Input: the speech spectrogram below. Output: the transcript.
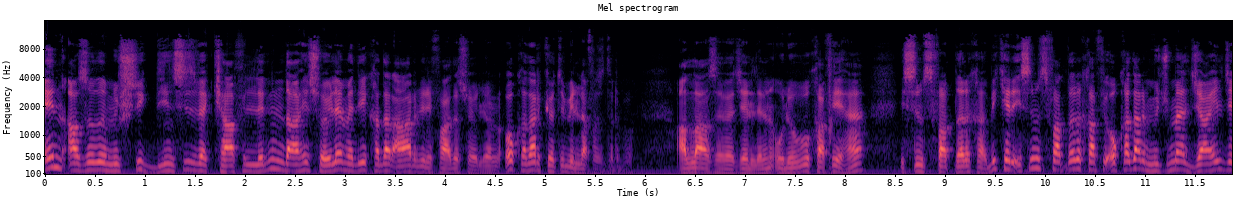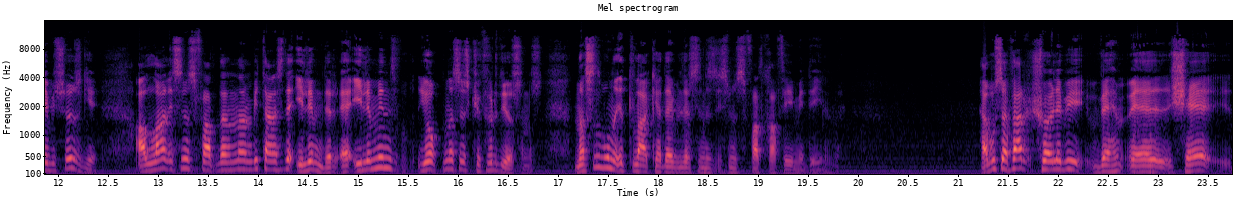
en azılı müşrik, dinsiz ve kafirlerin dahi söylemediği kadar ağır bir ifade söylüyorlar. O kadar kötü bir lafızdır bu. Allah Azze ve Celle'nin uluvu hafi ha isim sıfatları hafi. Bir kere isim sıfatları hafi o kadar mücmel, cahilce bir söz ki. Allah'ın isim sıfatlarından bir tanesi de ilimdir. E ilimin yokluğuna siz küfür diyorsunuz. Nasıl bunu itlak edebilirsiniz isim sıfat hafi mi değil mi? Ha bu sefer şöyle bir vehm, e, şey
